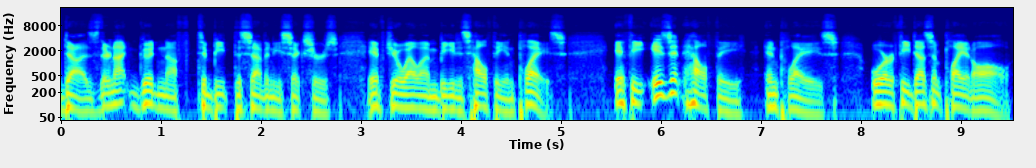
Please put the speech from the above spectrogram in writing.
does, they're not good enough to beat the 76ers if Joel Embiid is healthy and plays. If he isn't healthy and plays, or if he doesn't play at all,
